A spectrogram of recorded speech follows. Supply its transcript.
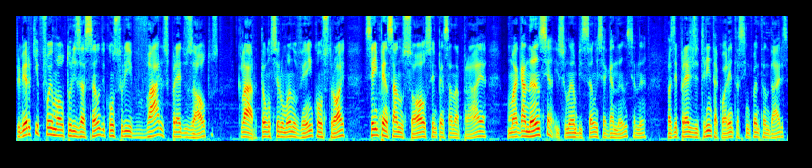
Primeiro que foi uma autorização de construir vários prédios altos, claro. Então um ser humano vem, constrói, sem pensar no sol, sem pensar na praia, uma ganância, isso não é ambição, isso é ganância, né? Fazer prédios de 30, 40, 50 andares,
